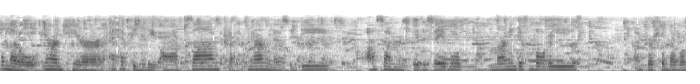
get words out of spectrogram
Hello, Aaron here. I have PDD autism, trigeminal also I'm mentally disabled, learning disabilities, I'm first grade level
